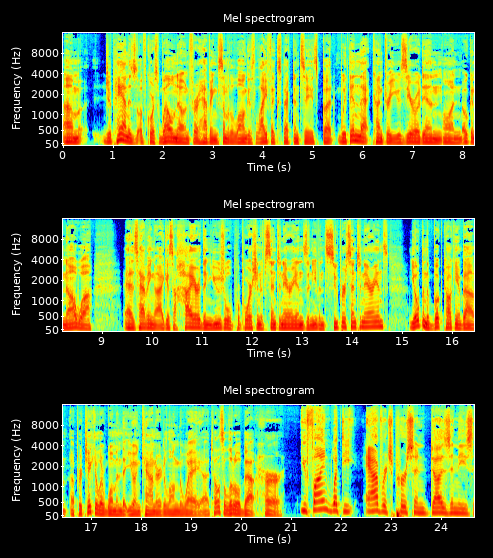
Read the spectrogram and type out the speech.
Um, Japan is, of course, well known for having some of the longest life expectancies, but within that country, you zeroed in on Okinawa as having, I guess, a higher than usual proportion of centenarians and even super centenarians. You open the book talking about a particular woman that you encountered along the way. Uh, tell us a little about her. You find what the average person does in these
